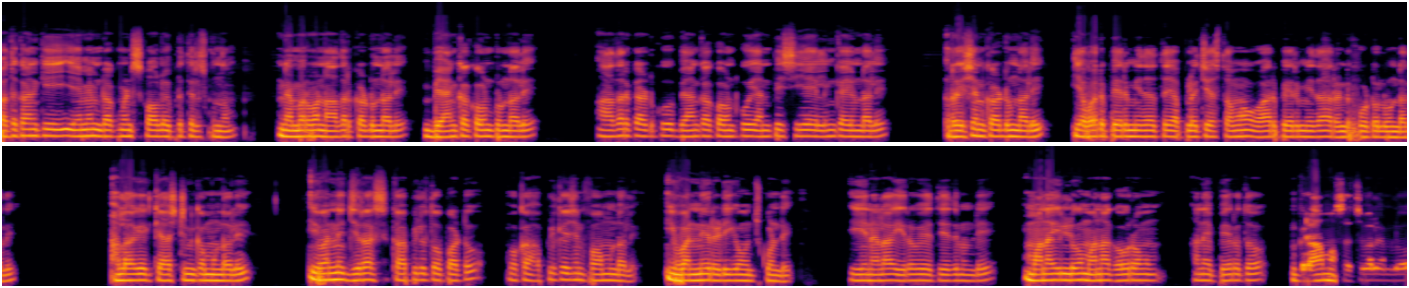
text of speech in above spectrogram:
పథకానికి ఏమేమి డాక్యుమెంట్స్ కావాలో ఇప్పుడు తెలుసుకుందాం. నెంబర్ వన్ ఆధార్ కార్డు ఉండాలి బ్యాంక్ అకౌంట్ ఉండాలి ఆధార్ కార్డుకు బ్యాంక్ అకౌంట్కు ఎన్పిసిఐ లింక్ అయి ఉండాలి రేషన్ కార్డు ఉండాలి. ఎవరి పేరు మీద అయితే అప్లై చేస్తామో వారి పేరు మీద రెండు ఫోటోలు ఉండాలి. అలాగే క్యాస్ట్ ఇన్కమ్ ఉండాలి. ఇవన్నీ జిరాక్స్ కాపీలతో పాటు ఒక అప్లికేషన్ ఫామ్ ఉండాలి. ఇవన్నీ రెడీగా ఉంచుకోండి. ఈ నెల ఇరవై తేదీ నుండి మన ఇల్లు మన గౌరవం అనే పేరుతో గ్రామ సచివాలయంలో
